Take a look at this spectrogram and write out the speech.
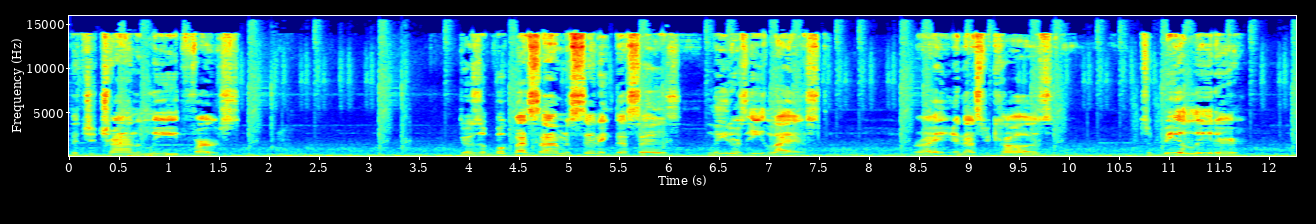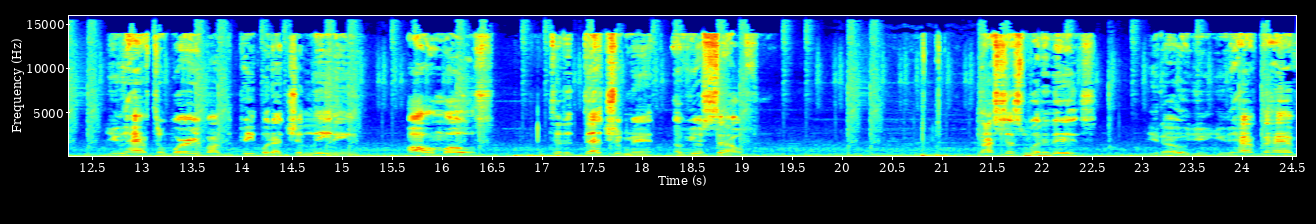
that you're trying to lead first. There's a book by Simon Sinek that says leaders eat last, right? And that's because to be a leader, you have to worry about the people that you're leading almost to the detriment of yourself. That's just what it is. You know, you, you have to have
